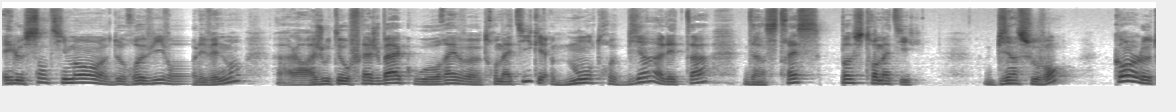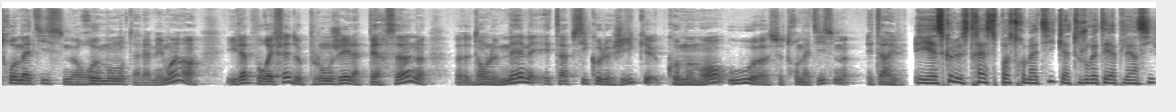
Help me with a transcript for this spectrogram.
ait le sentiment de revivre l'événement, alors ajouté au flashback ou au rêve traumatique, montre bien l'état d'un stress post-traumatique. Bien souvent, quand le traumatisme remonte à la mémoire, il a pour effet de plonger la personne euh, dans le même état psychologique qu'au moment où euh, ce traumatisme est arrivé. Et est-ce que le stress post-traumatique a toujours été appelé ainsi?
